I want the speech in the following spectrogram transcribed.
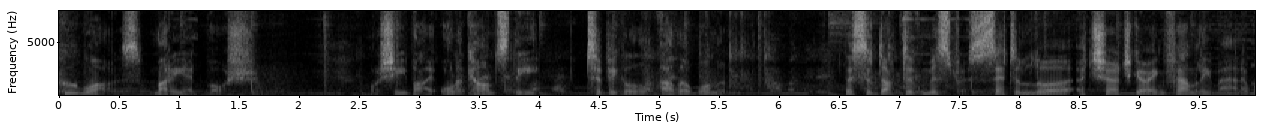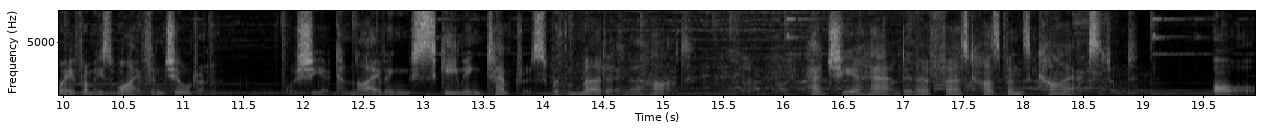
Who was Mariette Bosch? Was she, by all accounts, the typical other woman? The seductive mistress set to lure a church going family man away from his wife and children? Was she a conniving, scheming temptress with murder in her heart? Had she a hand in her first husband's car accident? Or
